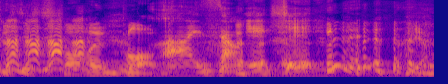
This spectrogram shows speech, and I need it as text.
Just a solid block. I'm so itchy. yeah.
